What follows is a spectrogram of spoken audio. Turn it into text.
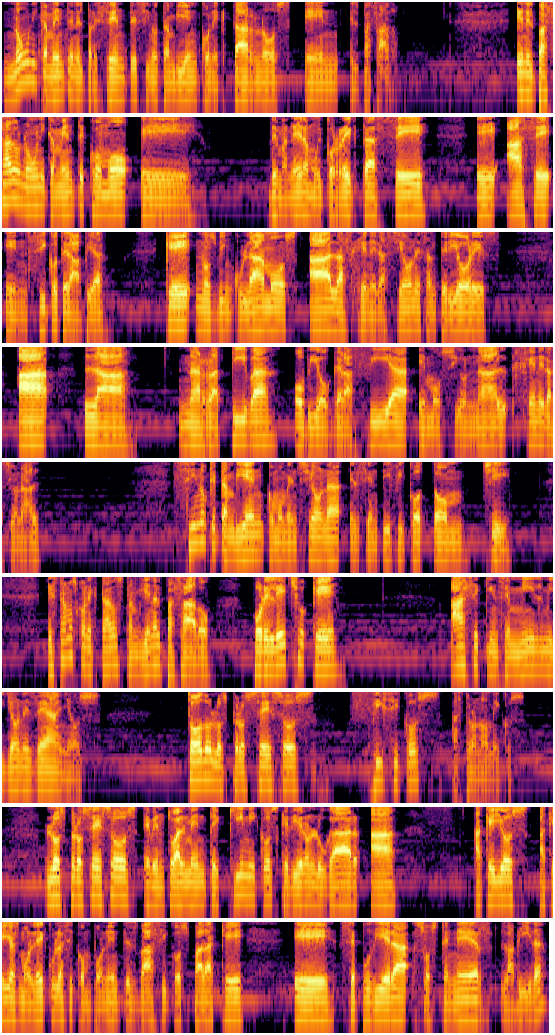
no únicamente en el presente, sino también conectarnos en el pasado. En el pasado no únicamente como eh, de manera muy correcta se eh, hace en psicoterapia, que nos vinculamos a las generaciones anteriores, a la narrativa o biografía emocional generacional, sino que también, como menciona el científico Tom Chi, estamos conectados también al pasado por el hecho que hace 15 mil millones de años todos los procesos físicos astronómicos los procesos eventualmente químicos que dieron lugar a aquellos, aquellas moléculas y componentes básicos para que eh, se pudiera sostener la vida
